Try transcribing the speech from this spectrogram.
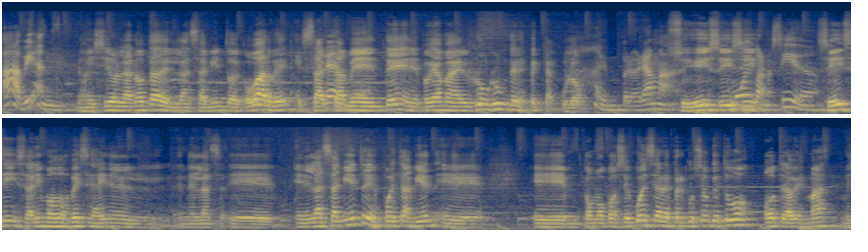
Ah, bien. nos hicieron la nota del lanzamiento de Cobarde, exactamente, en el programa El Room Room del espectáculo. Ah, un programa Sí, sí, muy sí. conocido. Sí, sí, salimos dos veces ahí en el, en el, eh, en el lanzamiento y después también, eh, eh, como consecuencia de la repercusión que tuvo, otra vez más me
